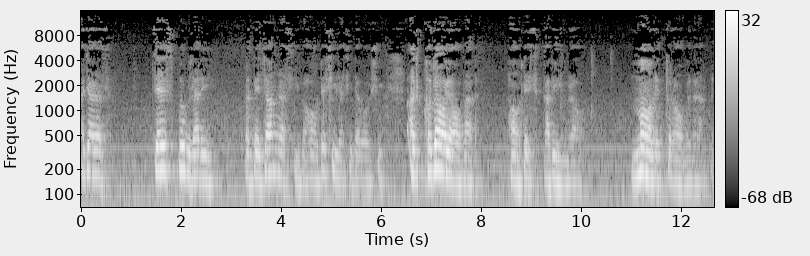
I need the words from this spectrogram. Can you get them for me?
اگر از جسم بگذری و به جان رسی به حادثی رسیده باشی از کجا یابد حادث قدیم را؟ مال تو را ببرد به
